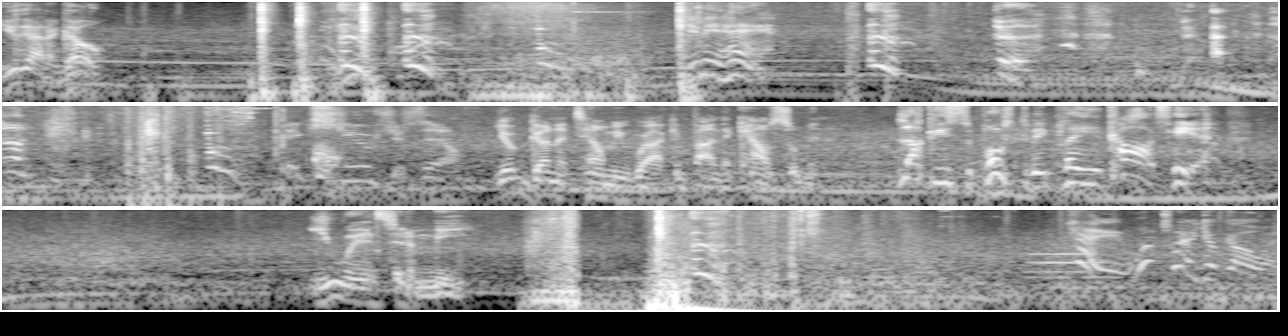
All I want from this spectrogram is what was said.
You gotta go. Give me a hand. Excuse yourself. You're gonna tell me where I can find the councilman. Lucky's supposed to be playing cards here. You answer to me. Hey, watch where you're going.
